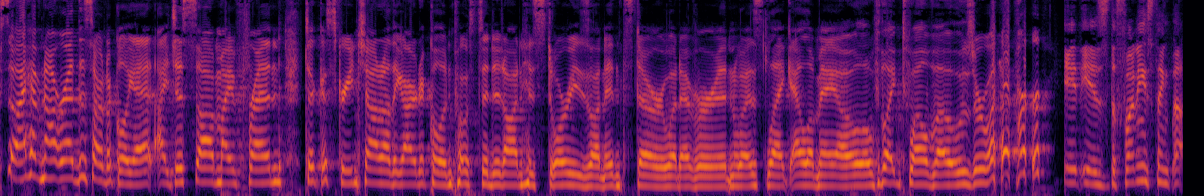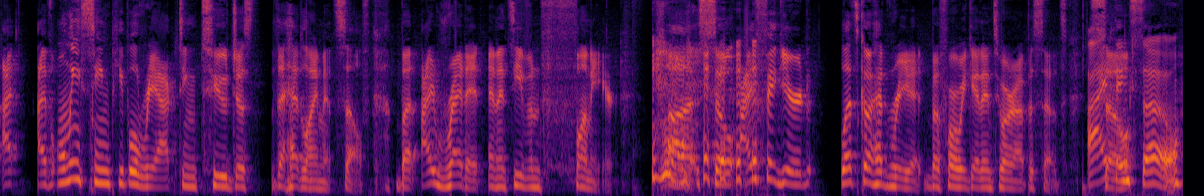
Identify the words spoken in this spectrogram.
So I have not read this article yet. I just saw my friend took a screenshot of the article and posted it on his stories on Insta or whatever and was like LMAO with like 12 O's or whatever. It is the funniest thing. I, I've only seen people reacting to just the headline itself, but I read it and it's even funnier. Uh, so I figured let's go ahead and read it before we get into our episodes. I so, think so.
